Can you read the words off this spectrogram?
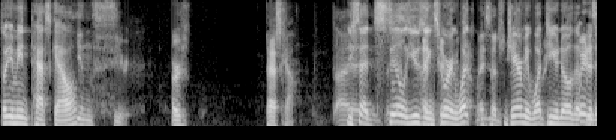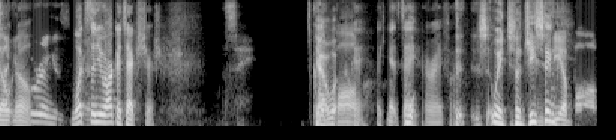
Don't you mean Pascal? In theory, or Pascal. You said still yes, using I said- Turing. What, I said Jeremy? What do you know that we don't second, know? Turing is What's the new architecture? Let's say. It's Yeah, called what- Bob. Okay, I can't say. All right, fine. Uh, so- wait, so G Sync, NVIDIA Bob.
